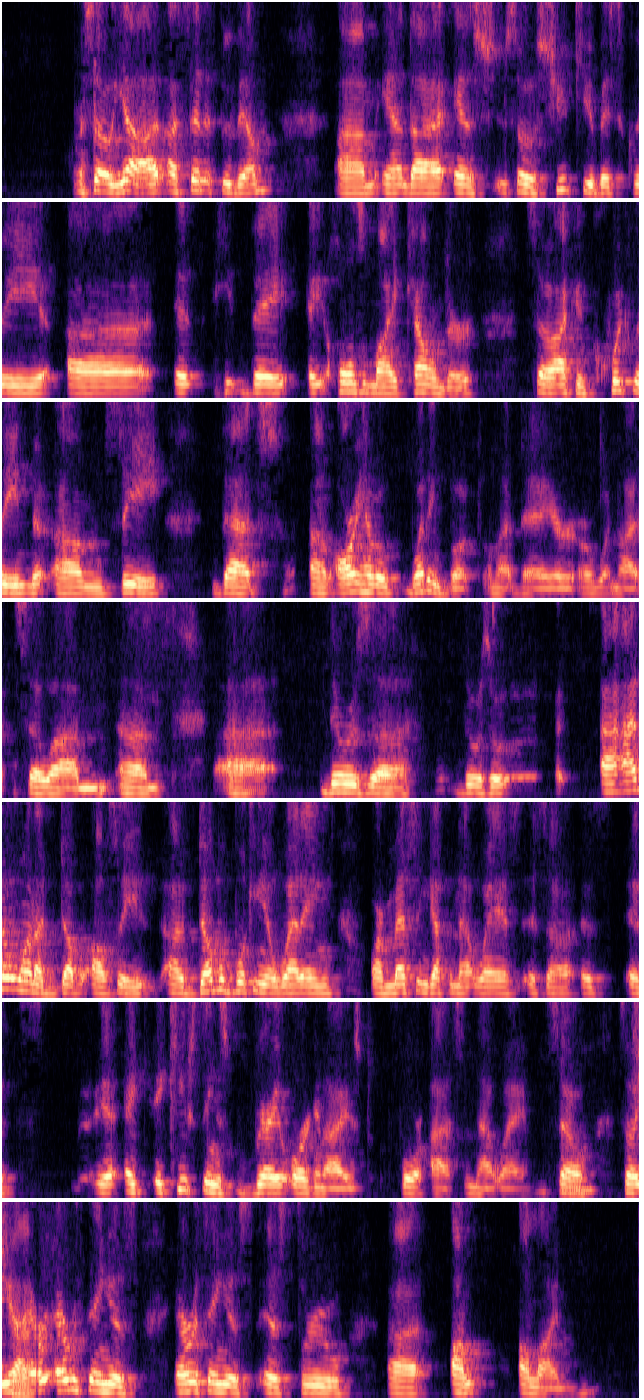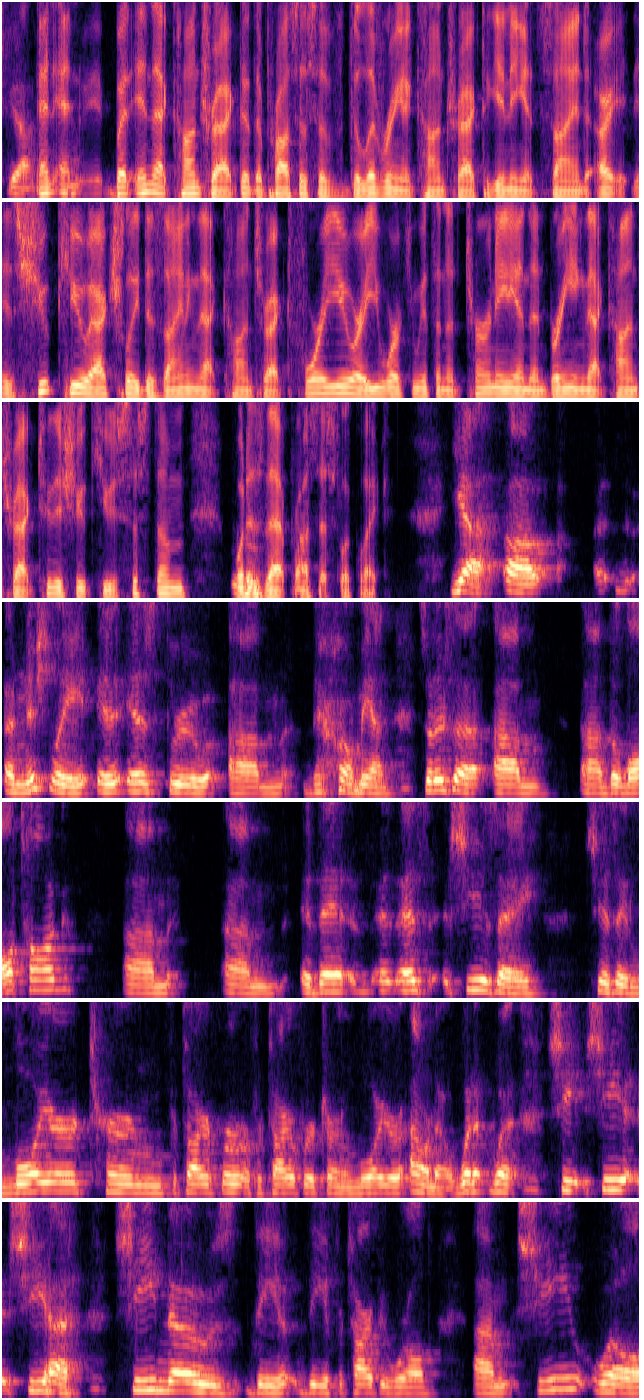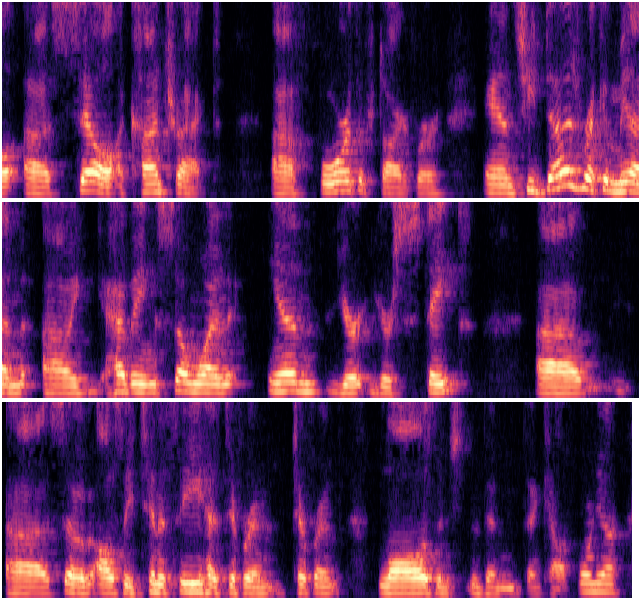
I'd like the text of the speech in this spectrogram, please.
so yeah, I, I sent it through them. Um, and uh, and sh- so ShootQ basically uh, it he, they it holds my calendar, so I can quickly um, see that um, already have a wedding booked on that day or, or whatnot. So um, um, uh, there was a there was a I don't want to double obviously uh, double booking a wedding or messing up in that way. It's, it's a it's, it's it, it keeps things very organized for us in that way. So mm-hmm. so yeah, sure. everything is everything is is through uh, on, online. Yeah. And and but in that contract, the process of delivering a contract to getting it signed, are, is ShootQ actually designing that contract for you? Are you working with an attorney and then bringing that contract to the ShootQ system? What mm-hmm. does that process look like? Yeah. Uh, initially, it is through. Um, there, oh man. So there's a um, uh, the LawTog um, um, they, as she is a she is a lawyer turned photographer or photographer turned lawyer. I don't know what what she she she uh, she knows the the photography world. Um, she will uh, sell a contract uh, for the photographer, and she does recommend uh, having someone in your your state. Uh, uh, so obviously Tennessee has different different laws than, than, than California.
